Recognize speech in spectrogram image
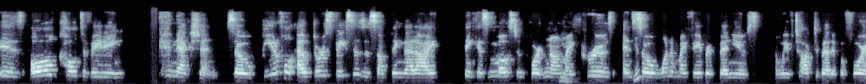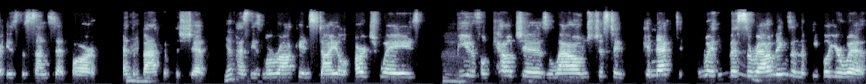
is all cultivating connection. So beautiful outdoor spaces is something that I think is most important on yes. my cruise. And yep. so one of my favorite venues, and we've talked about it before, is the Sunset Bar at the back of the ship. Yep. It has these Moroccan style archways, mm. beautiful couches, lounge, just to connect with the surroundings and the people you're with.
